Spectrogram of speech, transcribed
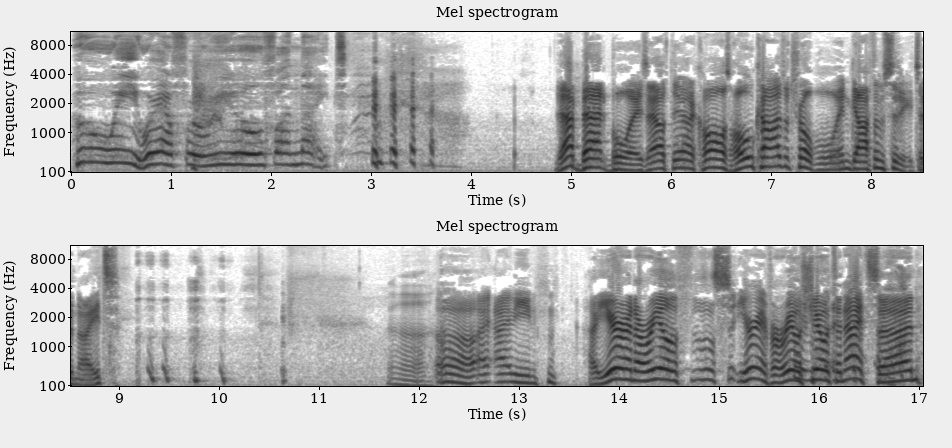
hooey, we're out for a real fun night. That bat boy's out there to cause whole kinds of trouble in Gotham City tonight. uh, I, I mean, you're in a real, you're in for a real show tonight, son.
